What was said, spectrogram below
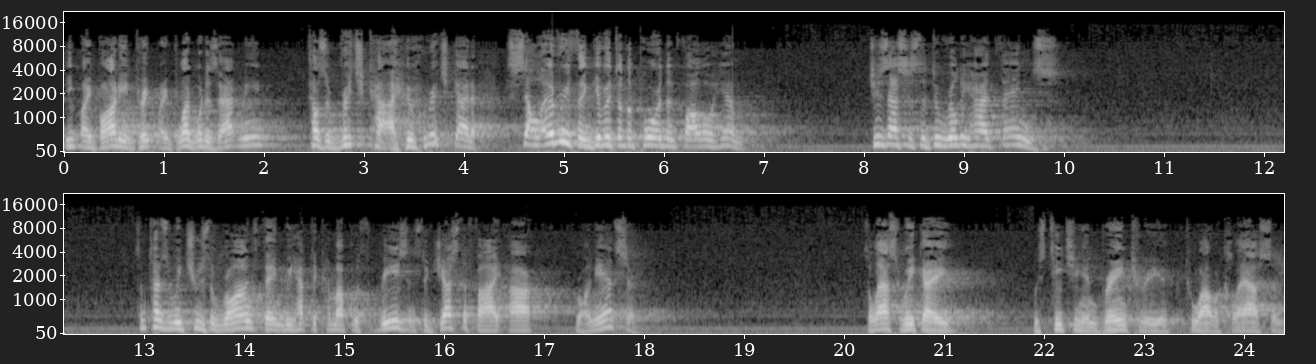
Eat my body and drink my blood. What does that mean? He tells a rich guy, a rich guy to sell everything, give it to the poor, and then follow him. Jesus asks us to do really hard things. Sometimes when we choose the wrong thing, we have to come up with reasons to justify our wrong answer. So last week I was teaching in Braintree, a two hour class, and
